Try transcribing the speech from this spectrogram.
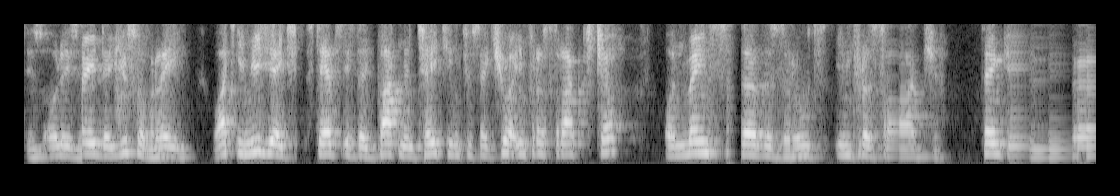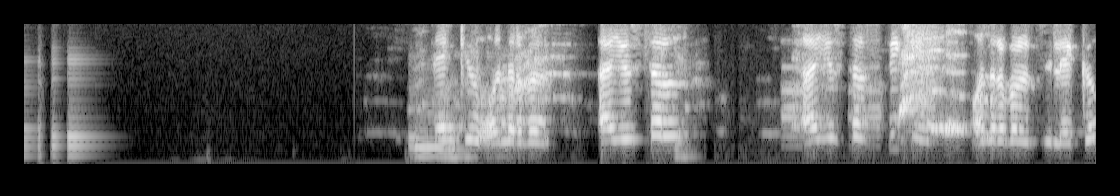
there's always the use of rail. What immediate steps is the department taking to secure infrastructure on main service routes infrastructure? Thank you. Thank you, Honorable. Are you still are you still speaking, Honorable Sileku?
